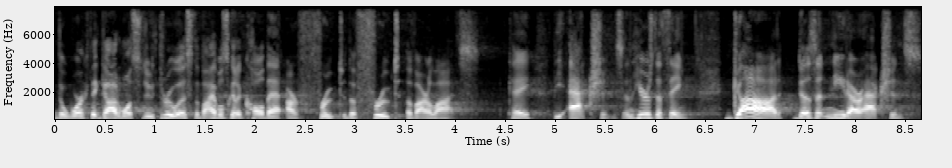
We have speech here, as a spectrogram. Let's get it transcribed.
The work that God wants to do through us, the Bible's going to call that our fruit, the fruit of our lives, okay? The actions. And here's the thing God doesn't need our actions.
